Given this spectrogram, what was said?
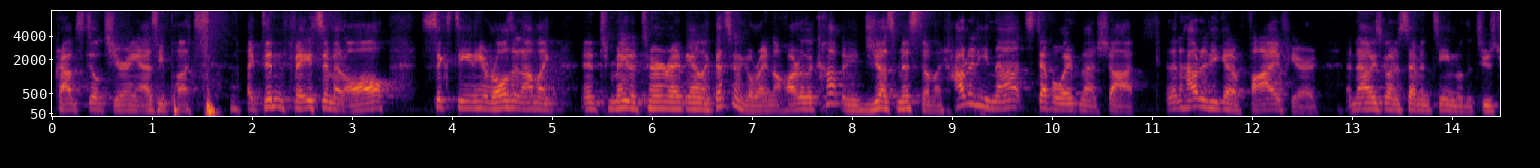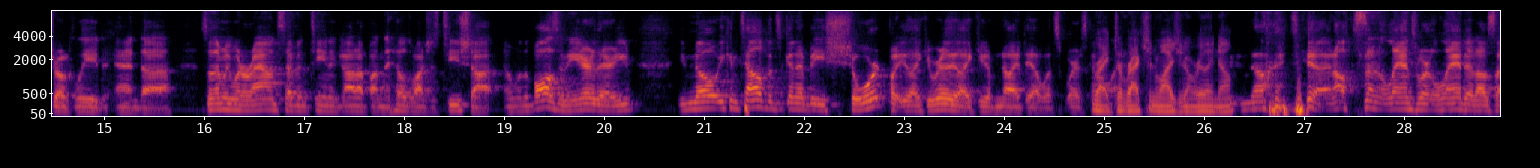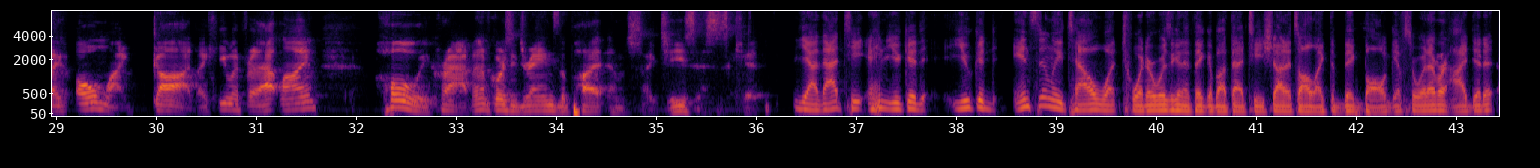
Crowd still cheering as he puts. like didn't face him at all. 16, he rolls it. And I'm like, and it made a turn right there. I'm like, that's gonna go right in the heart of the cup. And he just missed him. Like, how did he not step away from that shot? And then how did he get a five here? And now he's going to 17 with a two-stroke lead. And uh, so then we went around 17 and got up on the hill to watch his tee shot. And when the ball's in the air there, you you know you can tell if it's going to be short, but you like you really like you have no idea what's where it's going Right. Direction wise, you don't really know. No idea. And all of a sudden it lands where it landed. I was like, oh my God. Like he went for that line. Holy crap. And of course he drains the putt. I'm just like, Jesus, this kid. Yeah, that tee, and you could you could instantly tell what Twitter was going to think about that tee shot. It's all like the big ball gifts or whatever. I did it.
